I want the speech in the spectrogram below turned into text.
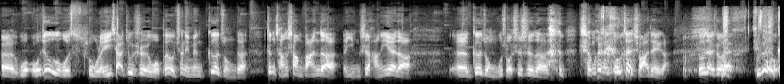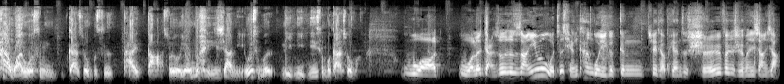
呃，我我就我数了一下，就是我朋友圈里面各种的正常上班的、呃影视行业的，呃，各种无所事事的，什么人都在刷这个，都在说不，其实我看完我是感受不是太大，所以我要问一下你，为什么你你你什么感受嘛？我我的感受是这样，因为我之前看过一个跟这条片子十分十分相像。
